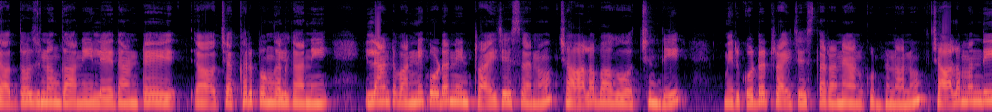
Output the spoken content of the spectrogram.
దద్దోజనం కానీ లేదంటే చక్కెర పొంగల్ కానీ ఇలాంటివన్నీ కూడా నేను ట్రై చేశాను. చాలా బాగా వచ్చింది. మీరు కూడా ట్రై చేస్తారని అనుకుంటున్నాను. చాలామంది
